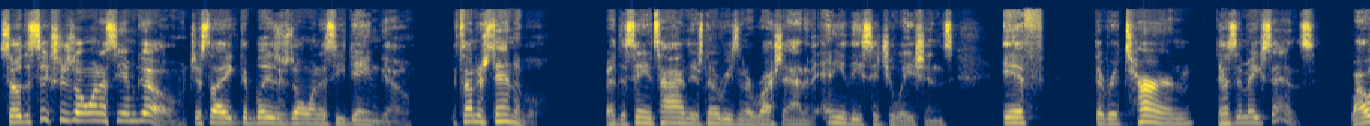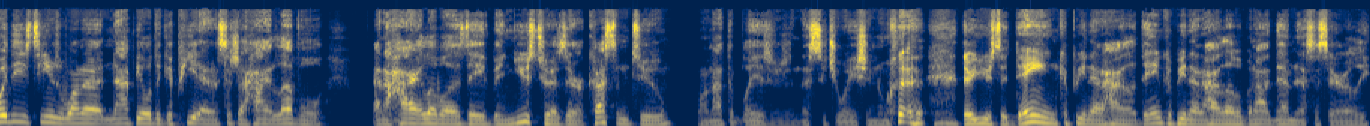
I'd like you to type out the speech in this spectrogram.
So the Sixers don't want to see him go, just like the Blazers don't want to see Dame go. It's understandable. But at the same time, there's no reason to rush out of any of these situations if the return doesn't make sense. Why would these teams want to not be able to compete at such a high level, at a higher level as they've been used to, as they're accustomed to? Well, not the Blazers in this situation. they're used to Dame competing at a high level, Dame competing at a high level, but not them necessarily.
